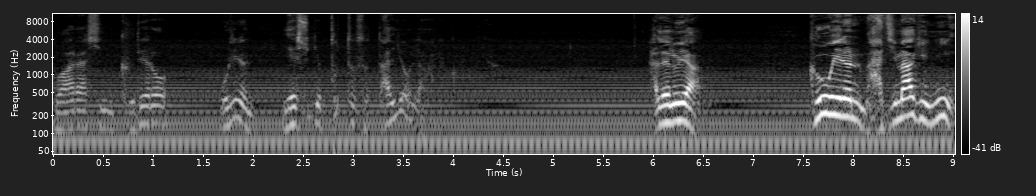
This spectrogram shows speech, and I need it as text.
부활하신 그대로 우리는 예수께 붙어서 딸려 올라가는 겁니다. 할렐루야. 그 후에는 마지막이니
